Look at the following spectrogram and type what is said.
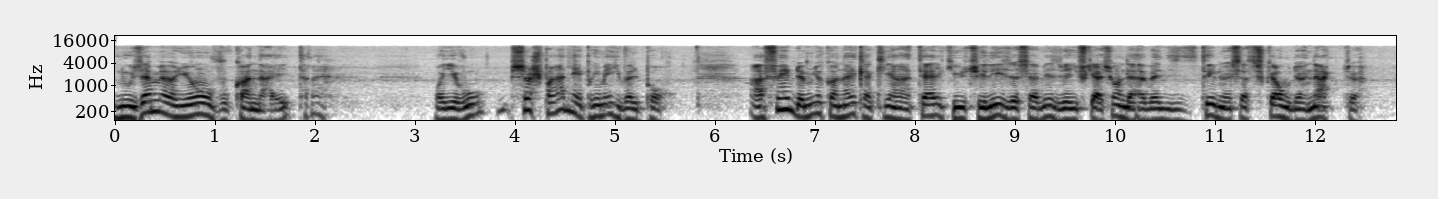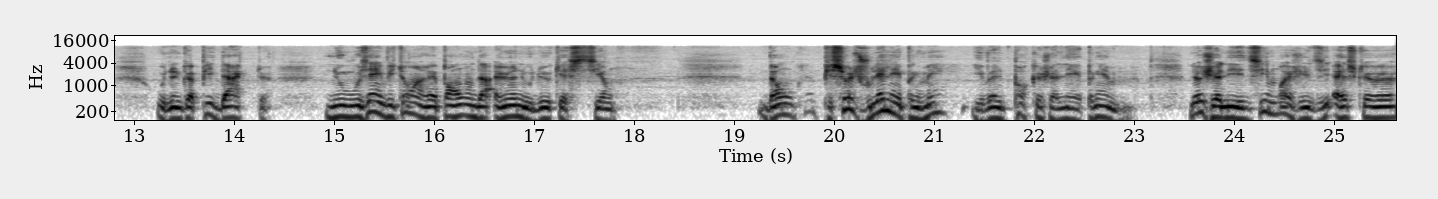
Nous aimerions vous connaître. Voyez-vous, ça je prends de l'imprimer, ils ne veulent pas. Afin de mieux connaître la clientèle qui utilise le service de vérification de la validité d'un certificat ou d'un acte ou d'une copie d'acte, nous vous invitons à répondre à une ou deux questions. Donc, puis ça, je voulais l'imprimer. Ils ne veulent pas que je l'imprime. Là, je l'ai dit, moi, j'ai dit, est-ce que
